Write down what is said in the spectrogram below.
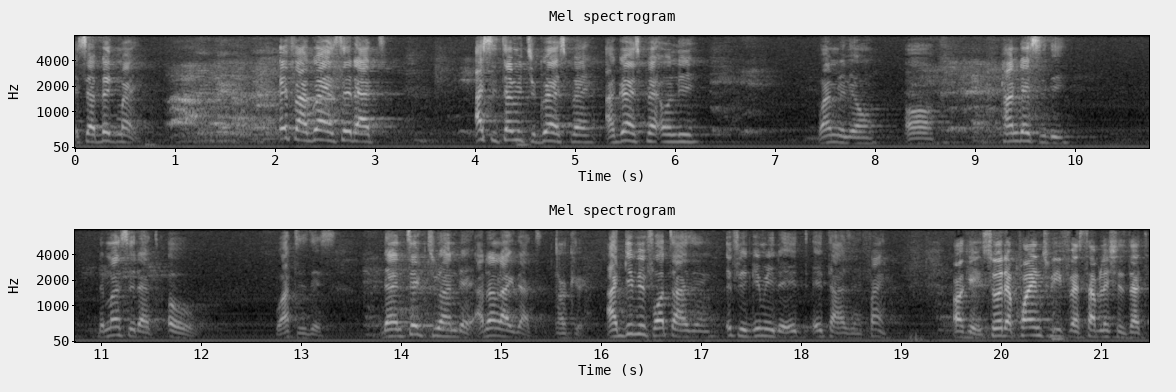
is a big man. If I go and say that as he tell me to go and spend, I go and spend only one million or hundred cedi. The man say that, oh, what is this? Then take two hundred. I don't like that. Okay. I give you four thousand. If you give me the eight eight thousand, fine. Okay, so the point we've established is that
